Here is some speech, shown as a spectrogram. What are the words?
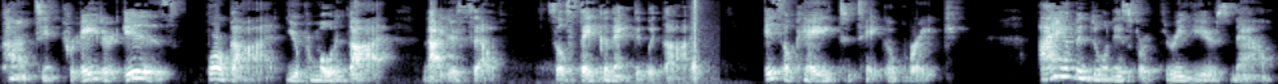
content creator is for God. You're promoting God, not yourself. So stay connected with God. It's okay to take a break. I have been doing this for three years now.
